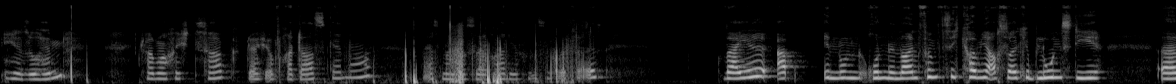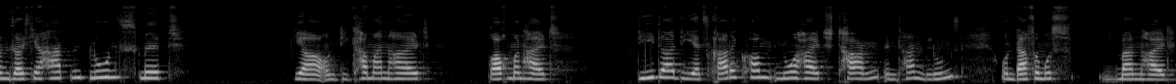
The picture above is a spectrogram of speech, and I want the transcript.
Hier so hin. Da mache ich zack, gleich auf Radarscanner. Erstmal, dass der Radius ein bisschen größer ist. Weil ab in Runde 59 kommen ja auch solche Bloons, die, ähm, solche harten Bloons mit, ja, und die kann man halt, braucht man halt die da, die jetzt gerade kommen, nur halt Tarn in Tarnblooms. Und dafür muss man halt.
